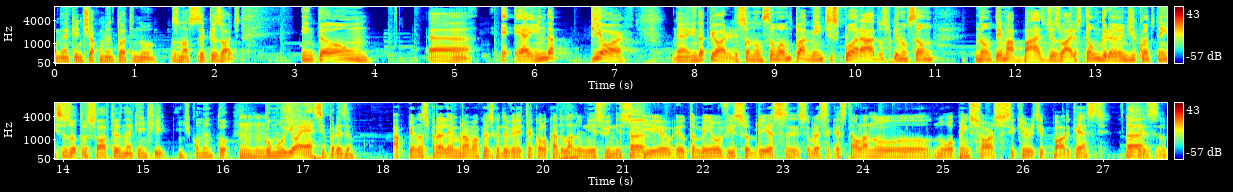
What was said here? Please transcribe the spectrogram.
né, que a gente já comentou aqui no, nos nossos episódios. Então, é, é ainda pior. É ainda pior. Eles só não são amplamente explorados porque não são não tem uma base de usuários tão grande quanto tem esses outros softwares, né, que a gente, a gente comentou. Uhum. Como o iOS, por exemplo. Apenas para lembrar uma coisa que eu deveria ter colocado lá no início, Vinícius, é. que eu, eu também ouvi sobre, esse, sobre essa questão lá no, no Open Source Security Podcast. É. Eles, o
